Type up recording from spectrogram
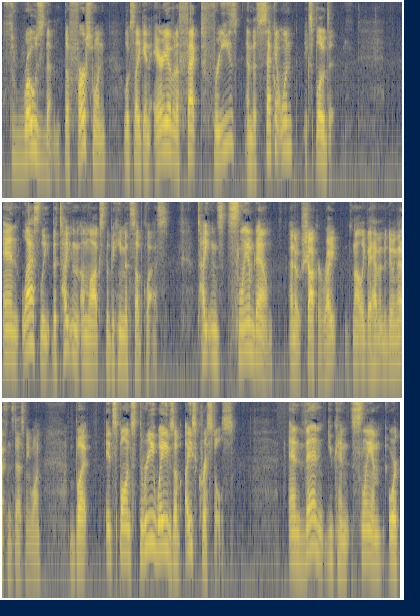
throws them. The first one looks like an area of an effect freeze, and the second one explodes it. And lastly, the Titan unlocks the Behemoth subclass. Titans slam down. I know, shocker, right? It's not like they haven't been doing that since Destiny 1. But it spawns three waves of ice crystals. And then you can slam or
